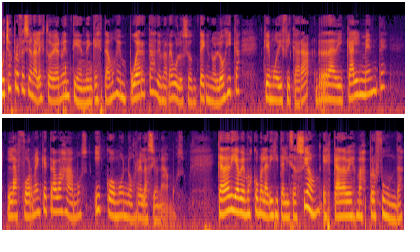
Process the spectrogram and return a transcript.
Muchos profesionales todavía no entienden que estamos en puertas de una revolución tecnológica que modificará radicalmente la forma en que trabajamos y cómo nos relacionamos. Cada día vemos como la digitalización es cada vez más profunda,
